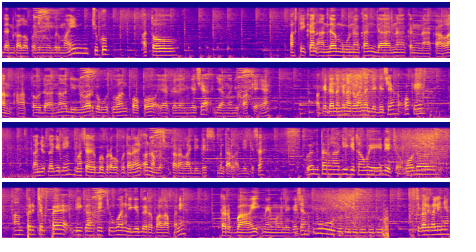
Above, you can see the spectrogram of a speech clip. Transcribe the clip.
Dan kalau ingin bermain cukup. Atau pastikan anda menggunakan dana kenakalan atau dana di luar kebutuhan pokok ya kalian guys ya. Jangan dipakai ya. Pakai dana kenakalan aja guys ya oke lanjut lagi nih masih ada beberapa putaran oh 16 putaran lagi guys. Bentar lagi guys ya. Bentar lagi kita WD cok. Modal hampir cepet dikasih cuan di GBR 88 nih. Terbaik memang nih guys ya. Uh duh duh duh duh kali kalinya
